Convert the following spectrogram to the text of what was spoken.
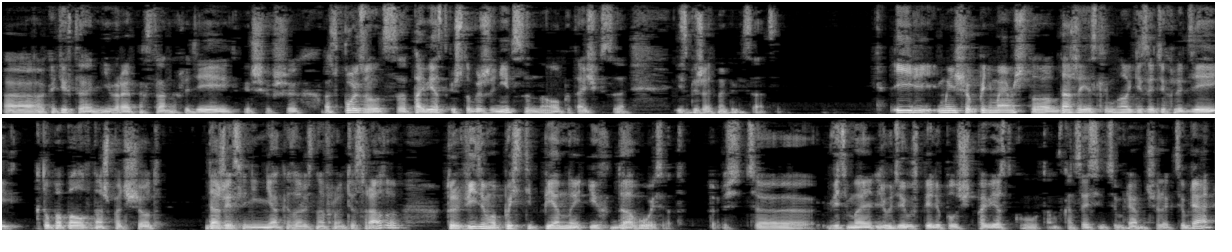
Э, каких-то невероятных странных людей, решивших воспользоваться повесткой, чтобы жениться, но пытающихся избежать мобилизации. И мы еще понимаем, что даже если многие из этих людей, кто попал в наш подсчет, даже если они не оказались на фронте сразу, то, видимо, постепенно их довозят. То есть, э, видимо, люди успели получить повестку там, в конце сентября, в начале октября,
